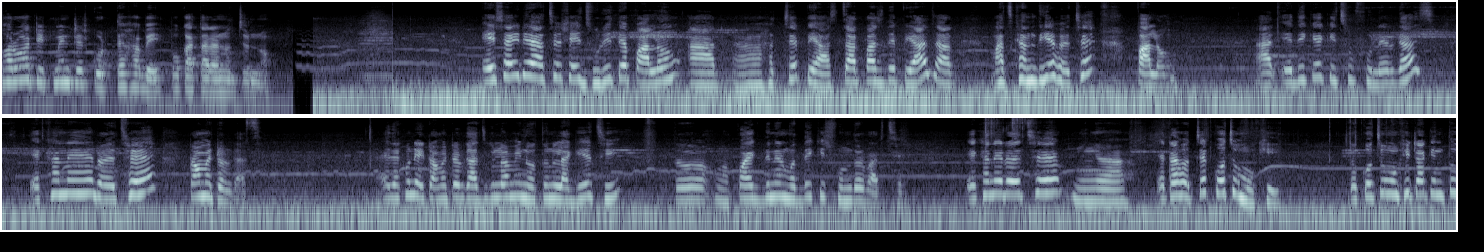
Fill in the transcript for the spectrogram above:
ঘরোয়া ট্রিটমেন্টের করতে হবে পোকা তাড়ানোর জন্য। এই সাইডে আছে সেই ঝুড়িতে পালং আর হচ্ছে পেঁয়াজ চার পাঁচ দিয়ে পেঁয়াজ আর মাঝখান দিয়ে হয়েছে পালং। আর এদিকে কিছু ফুলের গাছ, এখানে রয়েছে টমেটোর গাছ। এই দেখুন, এই টমেটোর গাছগুলো আমি নতুন লাগিয়েছি, তো কয়েকদিনের মধ্যে কি সুন্দর বাড়ছে। এখানে রয়েছে এটা হচ্ছে কচুমুখী। তো কচুমুখীটা কিন্তু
